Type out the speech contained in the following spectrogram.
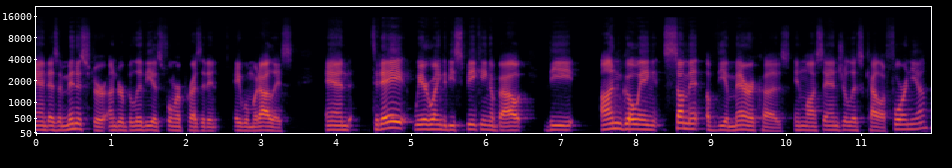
and as a minister under Bolivia's former president, Evo Morales. And today we are going to be speaking about the ongoing Summit of the Americas in Los Angeles, California.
